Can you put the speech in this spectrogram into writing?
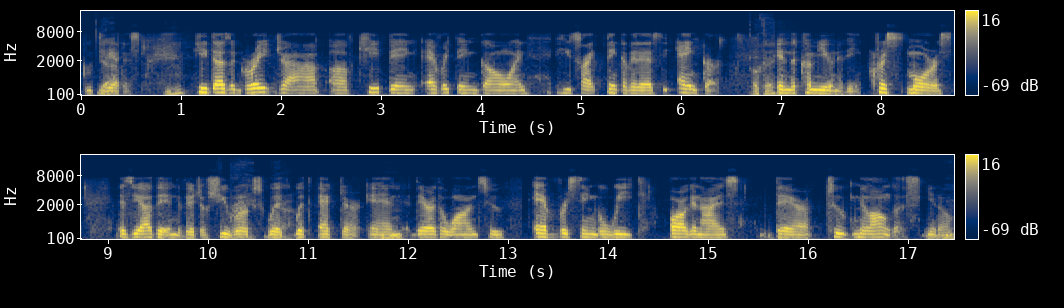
Gutierrez. Mm-hmm. He does a great job of keeping everything going. He's like, think of it as the anchor Okay. in the community. Chris Morris is the other individual. She works with, yeah. with Hector, and they're the ones who every single week organize their two milongas. You know,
